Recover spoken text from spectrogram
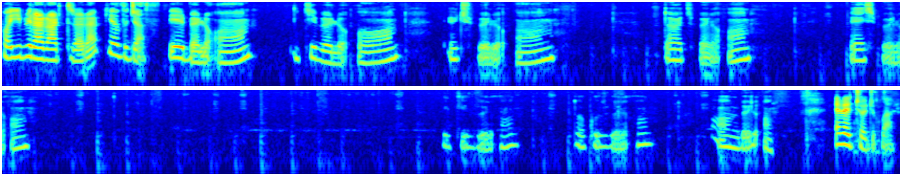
Payı birer arttırarak yazacağız. 1 bölü 10, 2 bölü 10, 3 bölü 10, 4 bölü 10, 5 bölü 10, 8 bölü 10, 9 bölü 10, 10 bölü 10. Evet çocuklar.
